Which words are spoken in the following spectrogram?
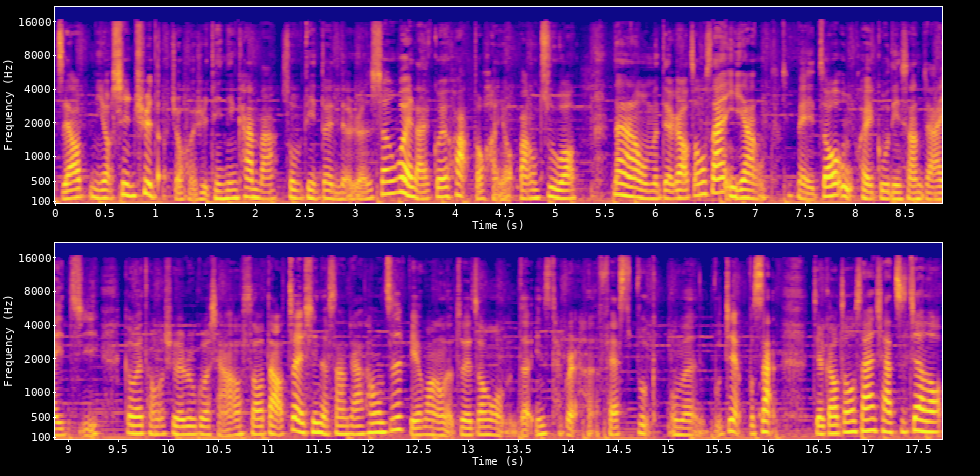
只要你有兴趣的，就回去听听看吧，说不定对你的人生未来规划都很有帮助哦。那我们中高中三一样，每周五会固定上架一集。各位同学如果想要收到最新的上架通知，别忘了追踪我们的 Instagram 和 Facebook。我们不见不散，中高中三下次见喽，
